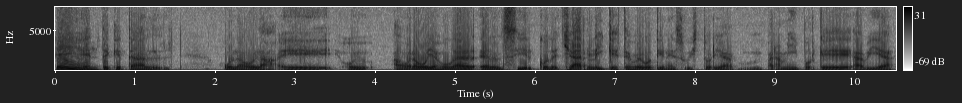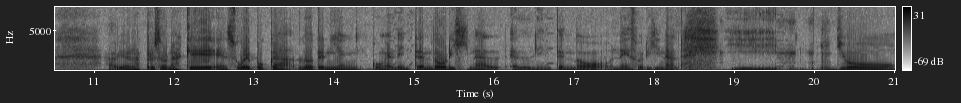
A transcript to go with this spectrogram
Hey gente, ¿qué tal? Hola, hola. Eh, hoy, ahora voy a jugar el circo de Charlie, que este juego tiene su historia mm, para mí porque había había unas personas que en su época lo tenían con el Nintendo original, el Nintendo NES original. Y yo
